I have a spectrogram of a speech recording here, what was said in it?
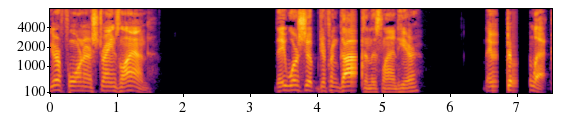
you're a foreigner in a strange land. They worship different gods in this land here. They worship Molech.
